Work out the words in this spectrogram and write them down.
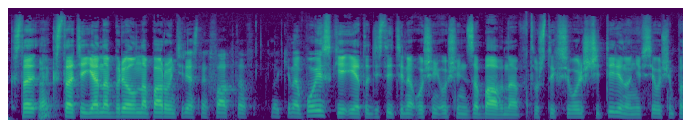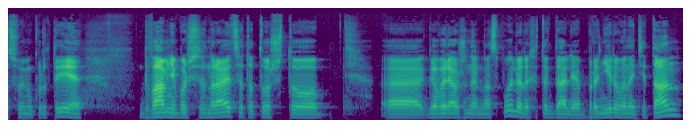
Кстати, кстати, я набрел на пару интересных фактов на кинопоиске, и это действительно очень-очень забавно, потому что их всего лишь четыре, но они все очень по-своему крутые. Два мне больше всего нравятся, это то, что э, говоря уже, наверное, о спойлерах и так далее, бронированный Титан,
